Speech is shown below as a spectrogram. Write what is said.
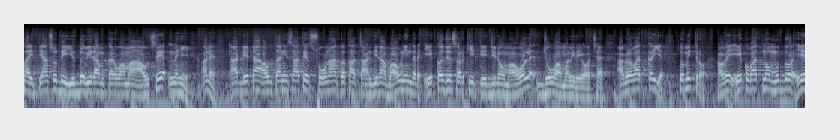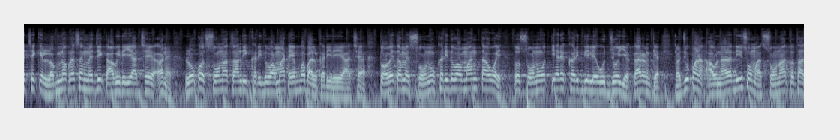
થાય, ત્યાં સુધી યુદ્ધ વિરામ કરવામાં આવશે નહીં. અને આ ડેટા આવતાની સાથે સોના તથા ચાંદીના ભાવની અંદર એક જ સરખી તેજીનો માહોલ જોવા મળી રહ્યો છે. આગળ વાત કરીએ તો મિત્રો, હવે એક વાતનો મુદ્દો એ છે કે લગ્ન પ્રસંગ નજીક આવી રહ્યા છે અને લોકો સોના ચાંદી ખરીદવા માટે બબાલ કરી રહ્યા છે. તો હવે તમે સોનું ખરીદવા માંગતા હોય તો સોનું અત્યારે ખરીદી લેવું જોઈએ, કારણ કે હજુ પણ આવનારા દિવસોમાં સોના તથા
